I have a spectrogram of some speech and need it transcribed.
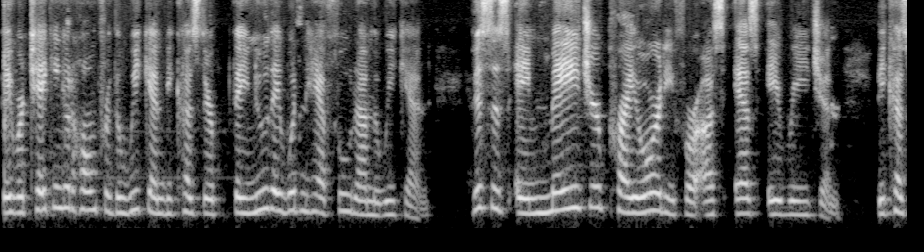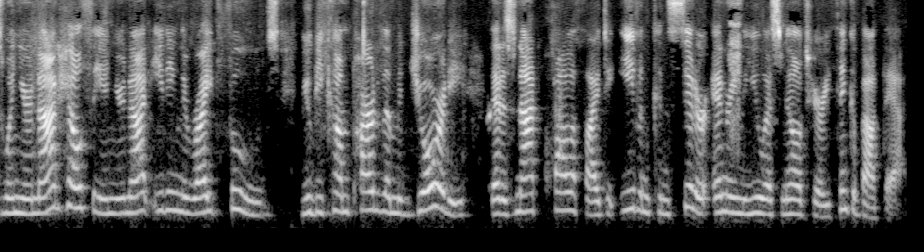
They were taking it home for the weekend because they knew they wouldn't have food on the weekend. This is a major priority for us as a region because when you're not healthy and you're not eating the right foods, you become part of the majority that is not qualified to even consider entering the U.S. military. Think about that.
